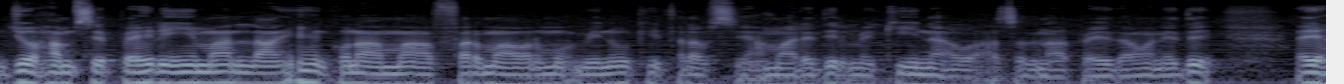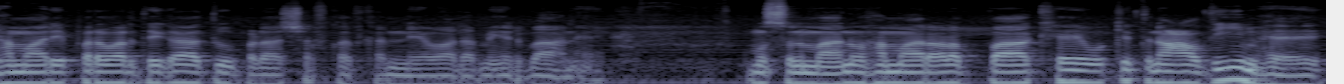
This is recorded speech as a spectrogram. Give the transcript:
जो हमसे पहले ईमान लाए हैं, गुनाह माफ़ फरमा और मोमिनों की तरफ़ से हमारे दिल में कीना व हसद ना पैदा होने दे। अय हमारे परवरदिगार, तू बड़ा शफ़क़त करने वाला मेहरबान है। मुसलमानों, हमारा रब पाक है, वो कितना अदीम है।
